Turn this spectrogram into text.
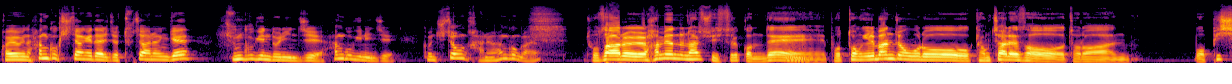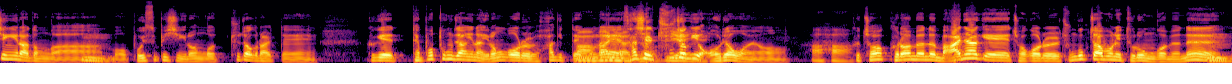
과연 한국 시장에다 이제 투자하는 게 중국인 돈인지 한국인인지 그건 추적은 가능한 건가요? 조사를 하면은 할 수 있을 건데 음. 보통 일반적으로 경찰에서 저러한 뭐 피싱이라던가 음. 뭐 보이스피싱 이런 거 추적을 할 때 그게 대포 통장이나 이런 거를 하기 아, 많이 때문에 하죠. 사실 추적이 예, 예. 어려워요. 아하. 그쵸? 그러면은 만약에 저거를 중국 자본이 들어온 거면은 음.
